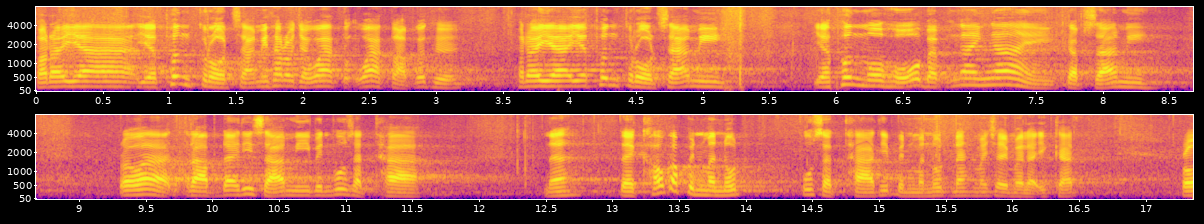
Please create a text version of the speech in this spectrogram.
ภภรรยาอย่าเพิ่งโกรธสามีถ้าเราจะว่าว่ากลับก็คือ ภรรยาอย่าเพิ่งโกรธสามี อย่าเพิ่งโมโหแบบง่ายๆกับสามี เพราะว่าตราบใดที่สามีเป็นผู้ศรัทธานะแต่เขาก็เป็นมนุษย์ ผู้ศรัทธาที่เป็นมนุษย์นะไม่ใช่มาลาอิกัตเพราะ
